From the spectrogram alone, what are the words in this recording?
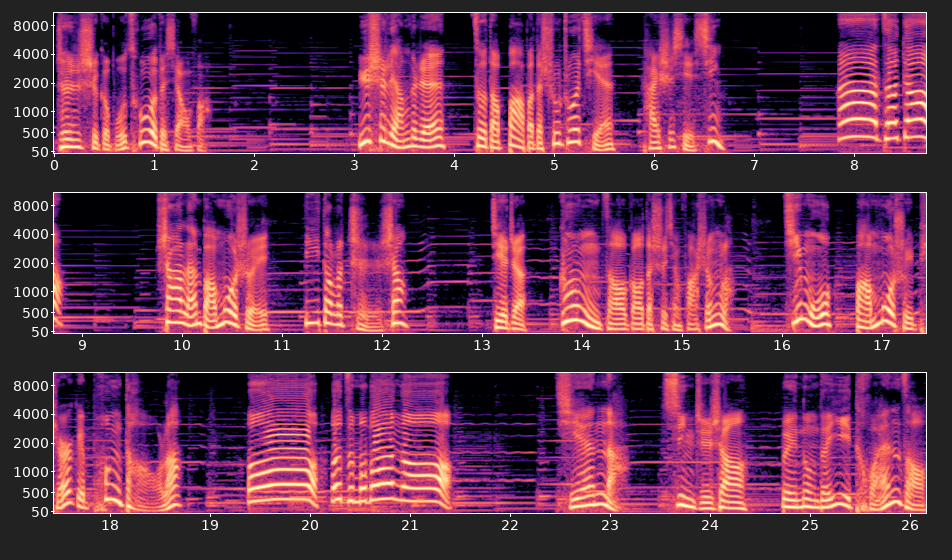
真是个不错的想法。于是两个人坐到爸爸的书桌前，开始写信。啊，糟糕！莎兰把墨水滴到了纸上，接着更糟糕的事情发生了。吉姆把墨水瓶儿给碰倒了。哦，那怎么办啊？天哪，信纸上被弄得一团糟。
